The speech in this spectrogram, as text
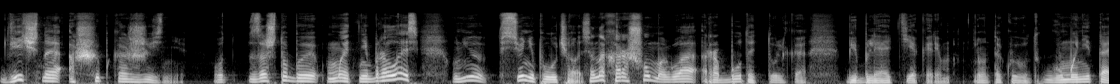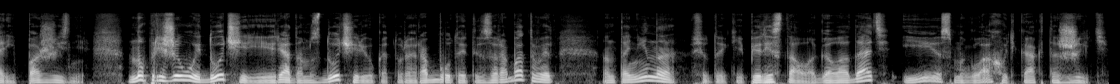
вечная ошибка жизни. Вот за что бы мать не бралась, у нее все не получалось. Она хорошо могла работать только библиотекарем. Вот такой вот гуманитарий по жизни. Но при живой дочери, рядом с дочерью, которая работает и зарабатывает, Антонина все-таки перестала голодать и смогла хоть как-то жить.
